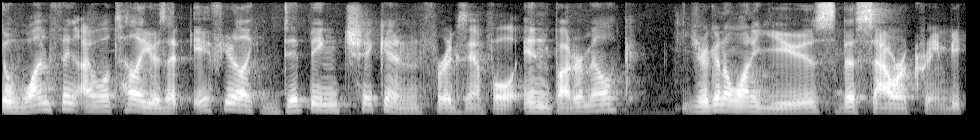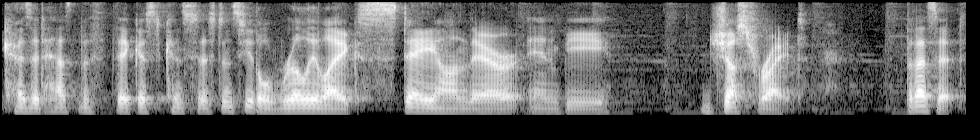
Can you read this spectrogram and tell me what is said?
the one thing I will tell you is that if you're like dipping chicken, for example, in buttermilk, you're gonna wanna use the sour cream because it has the thickest consistency. It'll really like stay on there and be just right. But that's it.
